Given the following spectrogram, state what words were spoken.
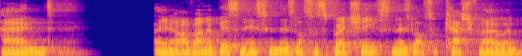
and you know, I run a business and there's lots of spreadsheets and there's lots of cash flow and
